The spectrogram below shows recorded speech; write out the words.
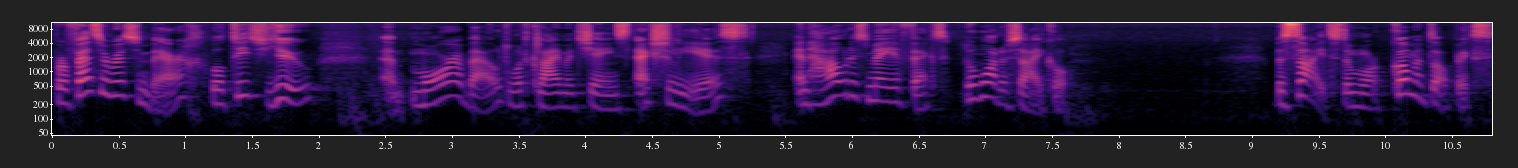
Professor Russchenberg will teach you uh, more about what climate change actually is and how this may affect the water cycle. Besides the more common topics,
